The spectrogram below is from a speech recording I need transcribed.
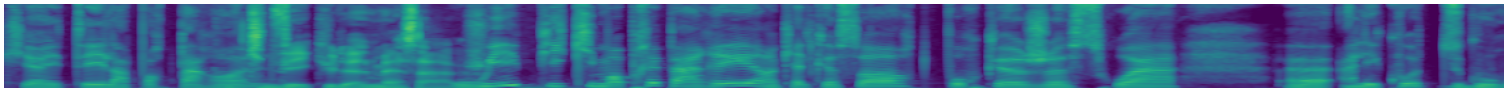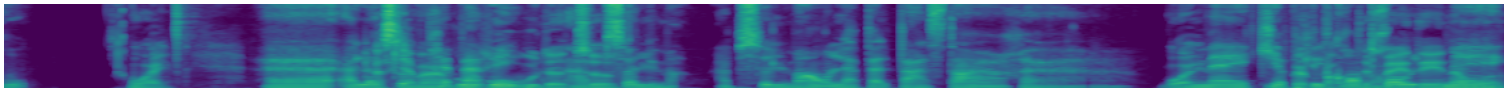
qui a été la porte-parole. Qui te véhiculait le message. Oui, puis qui m'a préparé en quelque sorte pour que je sois euh, à l'écoute du gourou. Oui. Euh, elle a Parce qu'il y avait un gourou au bout de ça. Absolument, absolument. On l'appelle pasteur, Ouais. mais qui a pris le contrôle, mais ouais.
